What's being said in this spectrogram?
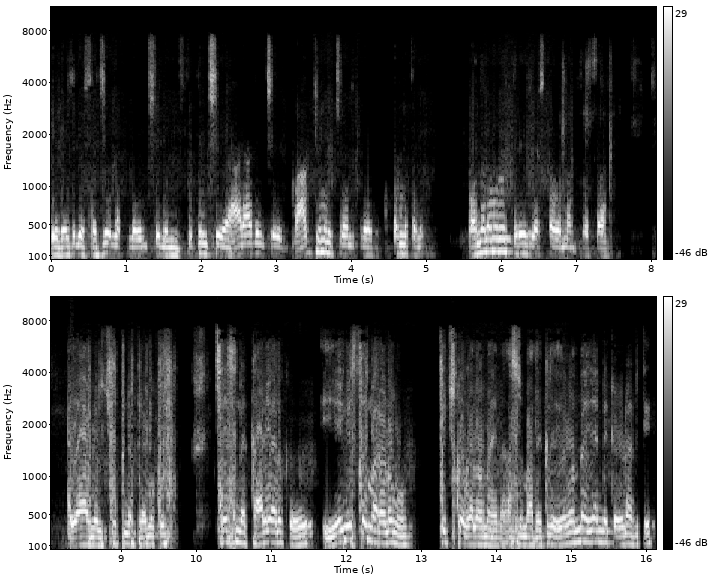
ఈ రోజులు సజీవులకు లేచి నేను స్థుతించి ఆరాధించి భాగ్యములు ఇచ్చినందుకు కుటుంబతలు వందనములు తెలియజేస్తూ ఉన్నాను ప్రభావ అయ్యా మీరు చూపిన ప్రేమకు చేసిన కార్యాలకు ఏమిస్తే మరణము తీర్చుకోగలం ఆయన అసలు మా దగ్గర ఏముందయ్యా మీకు ఇవ్వడానికి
